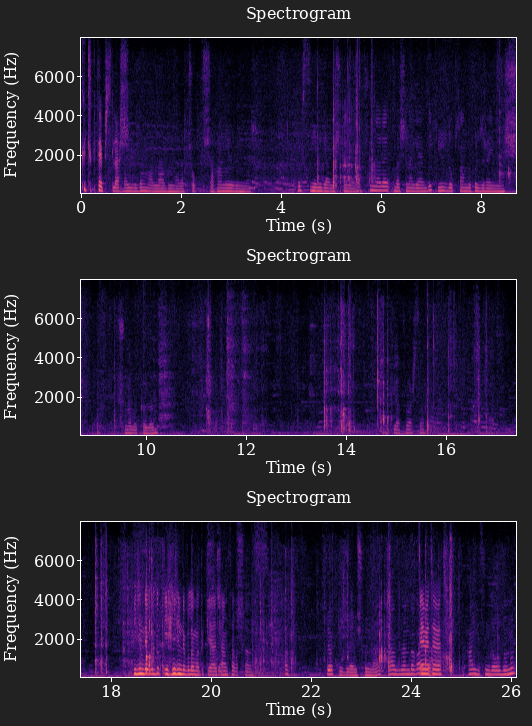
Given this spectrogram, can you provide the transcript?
küçük tepsiler. Bayıldım vallahi bunlara. Çok şahane ürünler. Hepsi yeni gelmiş bunlara. Bak şunlara başına geldik. 199 liraymış. Şuna bakalım. Fiyat varsa. Birinde bulduk diğerlerinde bulamadık ya şansa bak. Şans. Ah, 400 liraymış bunlar. Bazılarında var Evet da evet. hangisinde olduğunu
